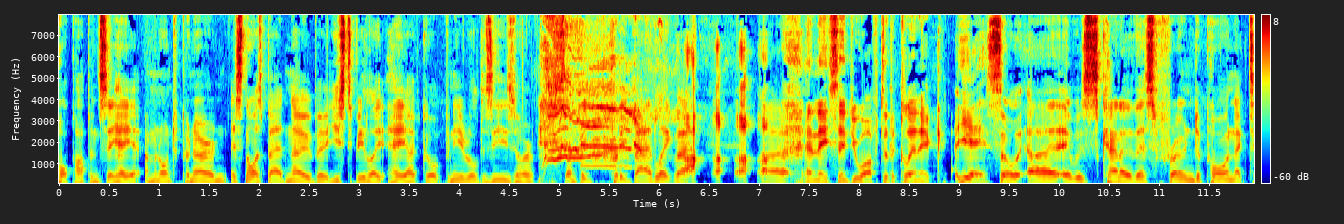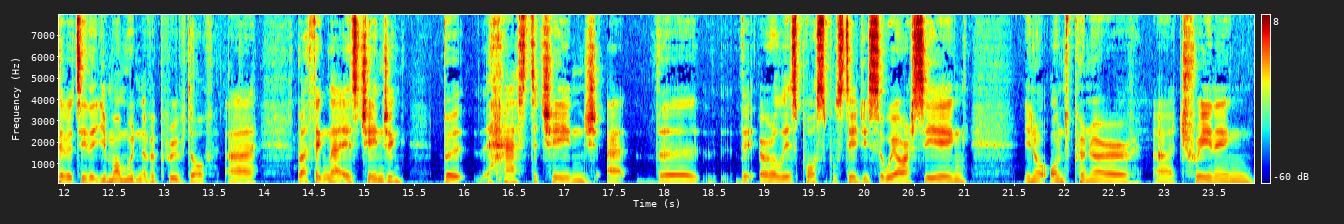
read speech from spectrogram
pop up and say, "Hey, I'm an entrepreneur," and it's not as bad now, but it used to be like, "Hey, I've got venereal disease" or something pretty bad like that. Uh, and they send you off to the clinic. Yeah, so uh, it was kind of this frowned upon activity that your mum wouldn't have approved of. Uh, but I think that is changing, but it has to change at the the earliest possible stages. So we are seeing, you know, entrepreneur uh, training.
